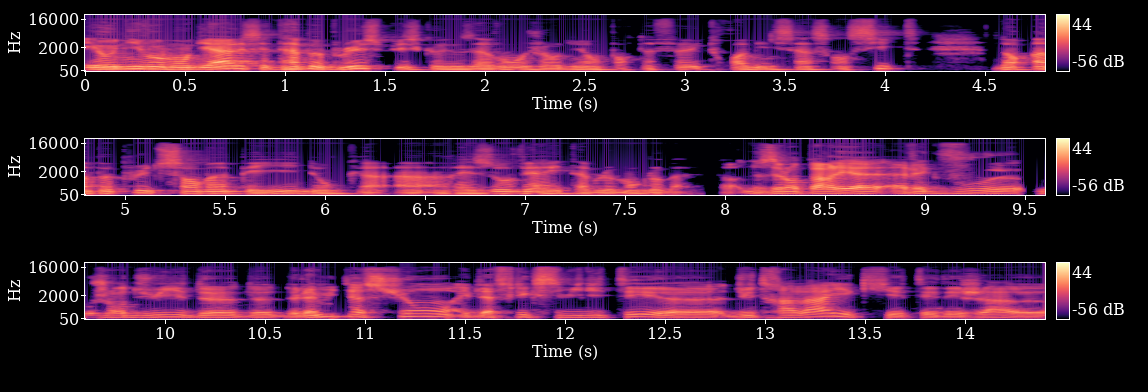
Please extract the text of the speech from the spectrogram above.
Et au niveau mondial, c'est un peu plus, puisque nous avons aujourd'hui en portefeuille 3500 sites dans un peu plus de 120 pays, donc un, réseau véritablement global. Nous allons parler avec vous euh, aujourd'hui de, la mutation et de la flexibilité euh, du travail, qui était déjà euh,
